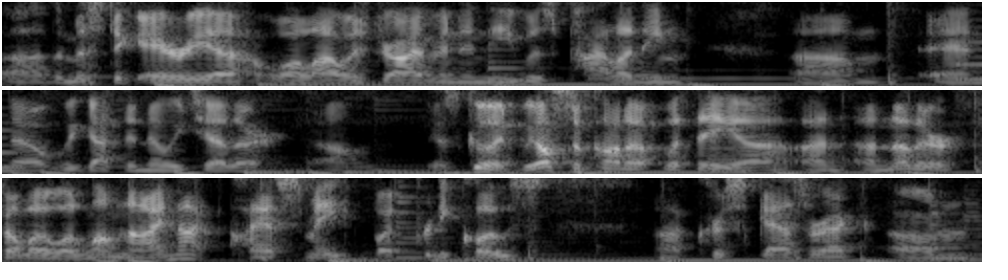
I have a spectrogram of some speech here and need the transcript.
uh, the Mystic area, while I was driving, and he was piloting, um, and uh, we got to know each other. Um, it was good. We also caught up with a uh, an, another fellow alumni, not classmate, but pretty close, uh, Chris Gazarek. Um,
